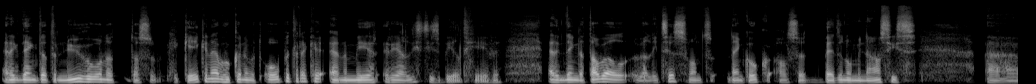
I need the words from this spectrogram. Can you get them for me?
En ik denk dat er nu gewoon dat, dat ze gekeken hebben, hoe kunnen we het opentrekken en een meer realistisch beeld geven. En ik denk dat dat wel, wel iets is, want ik denk ook als het bij de nominaties uh,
